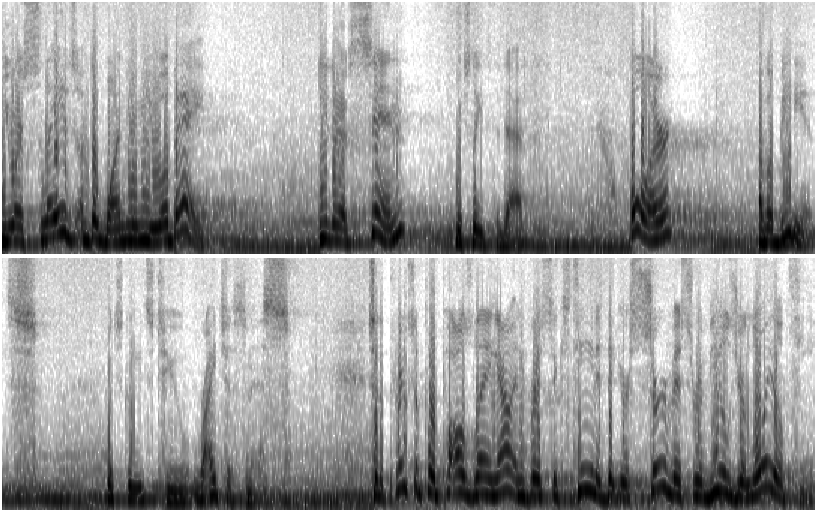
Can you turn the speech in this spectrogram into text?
you are slaves of the one whom you obey, either of sin, which leads to death, or of obedience, which leads to righteousness? So the principle Paul's laying out in verse 16 is that your service reveals your loyalty.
